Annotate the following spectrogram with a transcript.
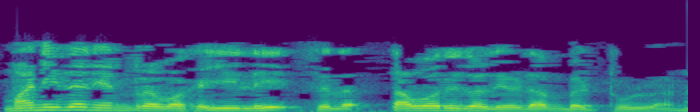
மனிதன் என்ற வகையிலே சில தவறுகள் இடம்பெற்றுள்ளன.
